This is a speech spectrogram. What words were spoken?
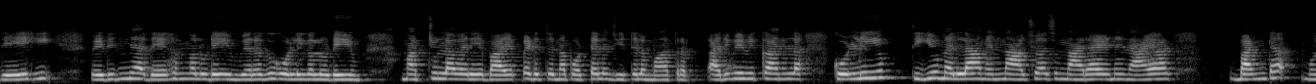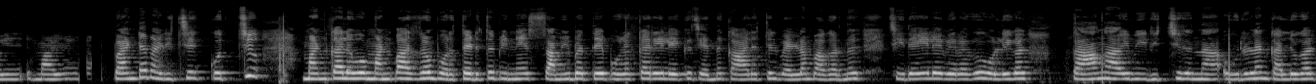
ദേഹി വെടിഞ്ഞ ദേഹങ്ങളുടെയും വിറകുകൊള്ളികളുടെയും മറ്റുള്ളവരെ ഭയപ്പെടുത്തുന്ന പൊട്ടലും ചീറ്റലും മാത്രം. അരിവേവിക്കാനുള്ള കൊള്ളിയും തീയുമെല്ലാം എന്ന ആശ്വാസം നാരായണൻ അയാൾ ബണ്ട ബണ്ട മരിച്ച് കൊച്ചു മൺകലവും മൺപാത്രവും പുറത്തെടുത്ത് പിന്നെ സമീപത്തെ പുഴക്കരയിലേക്ക് ചെന്ന് കാലത്തിൽ വെള്ളം പകർന്ന് ചിതയിലെ വിറക് കൊള്ളികൾ താങ്ങായി വിരിച്ചിരുന്ന ഉരുളൻ കല്ലുകൾ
